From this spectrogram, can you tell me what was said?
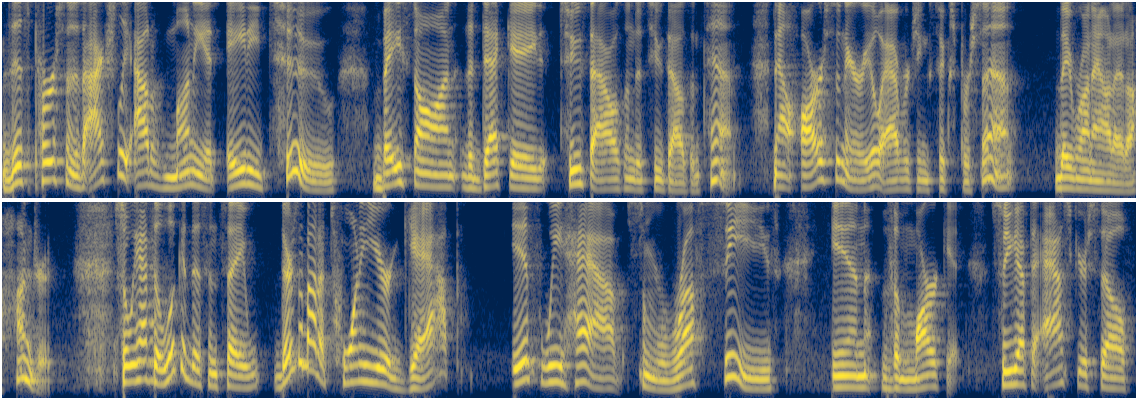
this person is actually out of money at 82 based on the decade 2000 to 2010. Now, our scenario, averaging 6%, they run out at 100. So we have to look at this and say, there's about a 20 year gap if we have some rough seas in the market. So you have to ask yourself,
